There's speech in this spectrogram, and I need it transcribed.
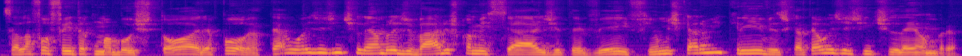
se ela for feita com uma boa história, pô, até hoje a gente lembra de vários comerciais de TV e filmes que eram incríveis, que até hoje a gente lembra.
